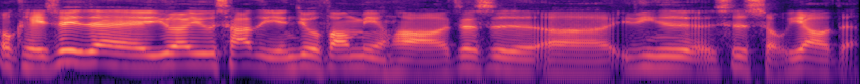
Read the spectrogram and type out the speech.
OK，所以在 UI、UX 的研究方面，哈，这是呃，一定是是首要的。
